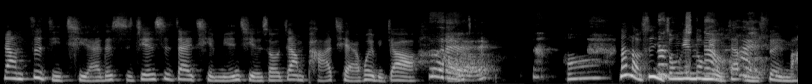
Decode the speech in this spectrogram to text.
让自己起来的时间是在浅眠期的时候，这样爬起来会比较对。哦，那老师你中间都没有在午睡吗？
